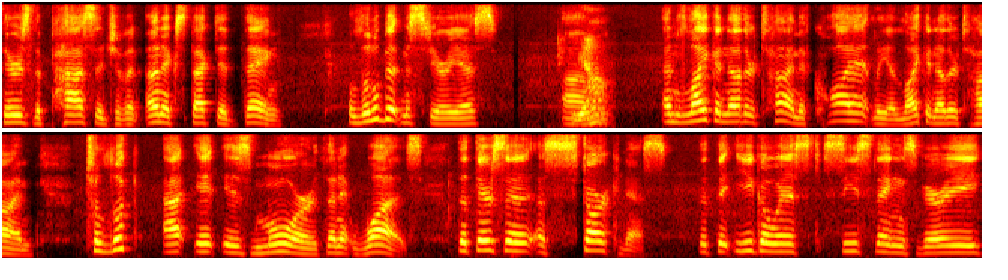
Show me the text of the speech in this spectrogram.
there's the passage of an unexpected thing, a little bit mysterious. Um, yeah. And like another time, if quietly and like another time, to look at it is more than it was. That there's a, a starkness, that the egoist sees things very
